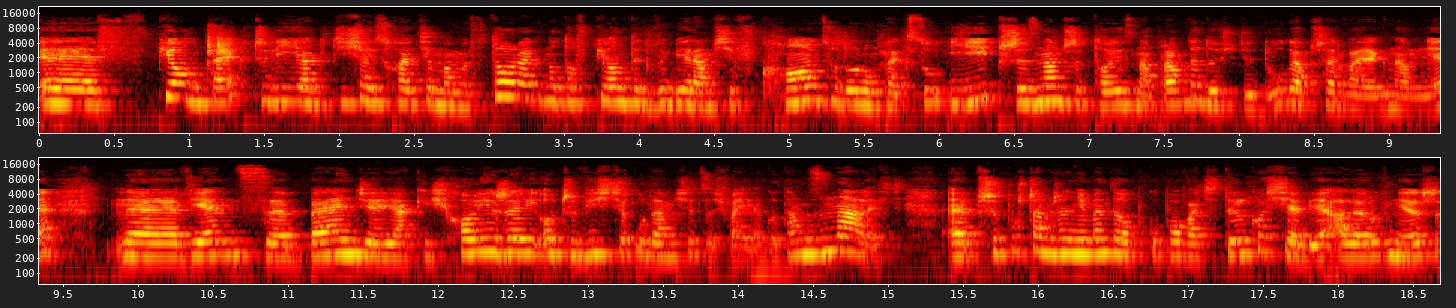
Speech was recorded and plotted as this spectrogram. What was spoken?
E, w piątek, czyli jak dzisiaj, słuchajcie, mamy wtorek, no to w piątek wybieram się w końcu do lumpeksu i przyznam, że to jest naprawdę dość długa przerwa jak na mnie, e, więc będzie jakiś hol, jeżeli oczywiście uda mi się coś fajnego tam znaleźć. E, przypuszczam, że nie będę obkupować tylko siebie, ale również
